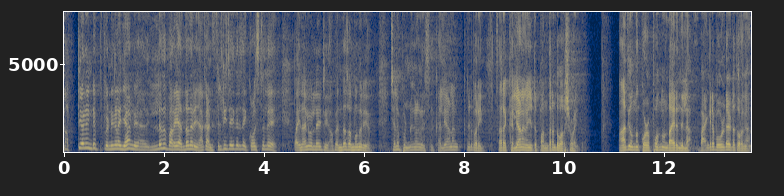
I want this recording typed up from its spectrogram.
സത്യമാണ് എന്റെ പെണ്ണുങ്ങളെ. ഞാൻ ഉള്ളത് പറയാം. എന്താണെന്നറിയാം ഞാൻ കൺസൾട്ട് ചെയ്തൊരു സൈക്കോളജിസ്റ്റ് അല്ലേ? പതിനാല് കൊല്ലമായിട്ട് അപ്പോൾ എന്താ സംഭവം എന്നറിയോ? ചില പെണ്ണുങ്ങൾ കല്യാണം എന്നിട്ട് പറയും. സാറേ കല്യാണം കഴിഞ്ഞിട്ട് പന്ത്രണ്ട് വർഷമായി. ആദ്യം ഒന്നും കുഴപ്പമൊന്നും ഉണ്ടായിരുന്നില്ല. ഭയങ്കര ബോൾഡായിട്ട് തുടങ്ങാം.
